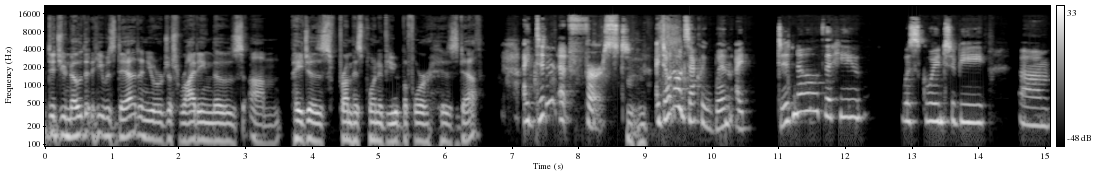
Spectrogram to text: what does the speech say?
did you know that he was dead, and you were just writing those um, pages from his point of view before his death? I didn't at 1st mm-hmm. I don't know exactly when I did know that he was going to be, um,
